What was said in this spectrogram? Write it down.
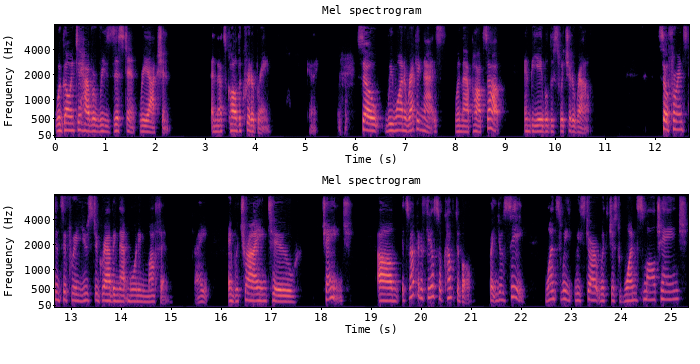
we're going to have a resistant reaction. And that's called the critter brain. So we want to recognize when that pops up and be able to switch it around. So for instance, if we're used to grabbing that morning muffin, right? And we're trying to change, um, it's not going to feel so comfortable, but you'll see once we, we start with just one small change,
